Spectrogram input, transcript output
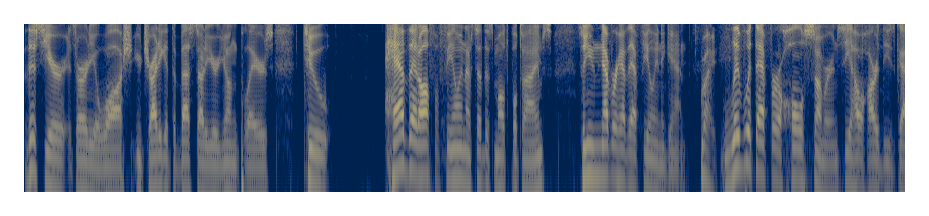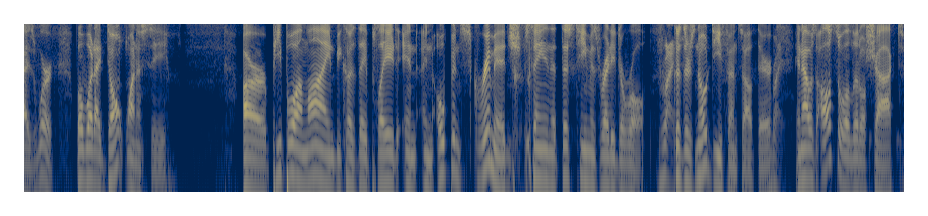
this year it's already a wash. You try to get the best out of your young players to have that awful feeling. I've said this multiple times, so you never have that feeling again. Right. Live with that for a whole summer and see how hard these guys work. But what I don't want to see are people online because they played in an open scrimmage saying that this team is ready to roll. Right. Because there's no defense out there. Right. And I was also a little shocked.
